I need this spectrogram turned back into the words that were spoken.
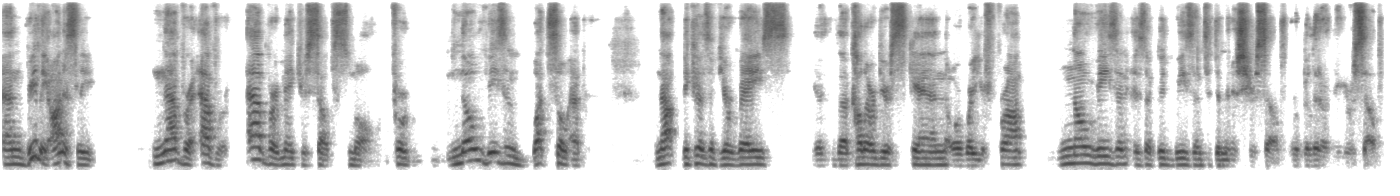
and really honestly, never, ever, ever make yourself small for no reason whatsoever. Not because of your race, the color of your skin, or where you're from. No reason is a good reason to diminish yourself or belittle yourself.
